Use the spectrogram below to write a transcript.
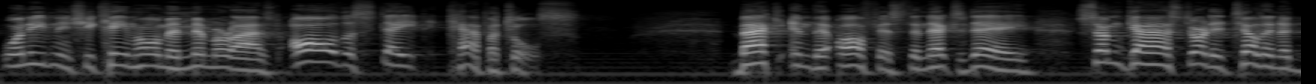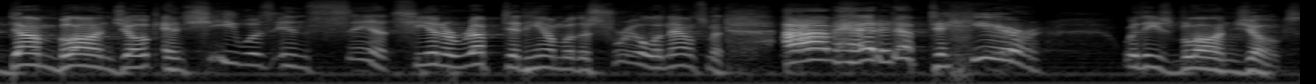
one evening she came home and memorized all the state capitals. Back in the office the next day, some guy started telling a dumb blonde joke, and she was incensed. She interrupted him with a shrill announcement I've had it up to here with these blonde jokes.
